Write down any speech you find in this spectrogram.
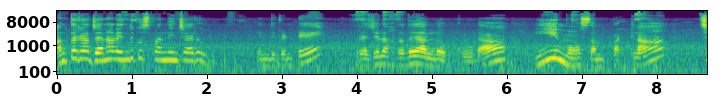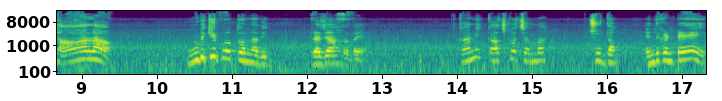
అంతగా జనాలు ఎందుకు స్పందించారు? ఎందుకంటే ప్రజల హృదయాల్లో కూడా ఈ మోసం పట్ల చాలా ఉడికిపోతున్నది ప్రజా హృదయం. కానీ కాచుకోవచ్చంబా చూద్దాం. ఎందుకంటే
